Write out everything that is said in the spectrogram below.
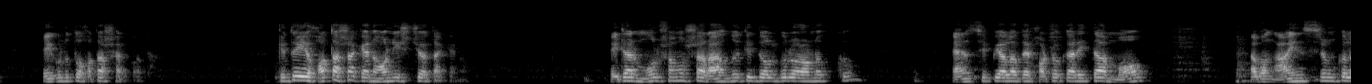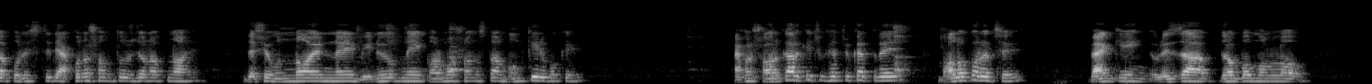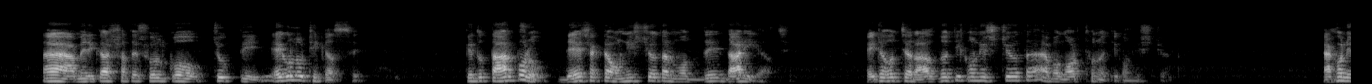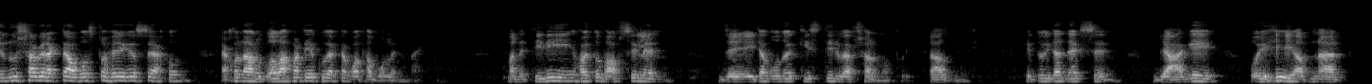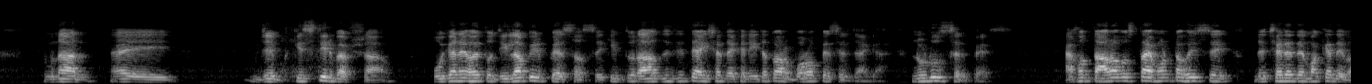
এগুলো তো হতাশার কথা। কিন্তু এই হতাশা কেন, অনিশ্চয়তা কেন? এটার মূল সমস্যা রাজনৈতিক দলগুলোর অনৈক্য। এনসিপি আলাদের হটকারিতা মব এবং আইন শৃঙ্খলা পরিস্থিতি এখনও সন্তোষজনক নয়। দেশে উন্নয়ন নেই, বিনিয়োগ নেই, কর্মসংস্থান হুমকির মুখে। এখন সরকার কিছু ক্ষেত্রে ভালো করেছে। ব্যাংকিং, রিজার্ভ, দ্রব্যমূল্য হ্যাঁ আমেরিকার সাথে শুল্ক, চুক্তি, এগুলো ঠিক আছে। কিন্তু তারপরও দেশ একটা অনিশ্চয়তার মধ্যে দাঁড়িয়ে আছে। এটা হচ্ছে রাজনৈতিক অনিশ্চয়তা এবং অর্থনৈতিক অনিশ্চয়তা। এখন ইউনুস সাহেবের একটা অবস্থা হয়ে গেছে এখন। এখন আর গলা ফাটিয়ে খুব একটা কথা বলেন না মানে তিনি হয়তো ভাবছিলেন যে এইটা বোধহয় কিস্তির ব্যবসার মতোই, রাজনীতি। কিন্তু এটা দেখছেন যে আগে ওই আপনার, উনার এই যে কিস্তির ব্যবসা, ওইখানে হয়তো জিলাপির পেস আছে, কিন্তু রাজনীতিতে আইসা দেখেন, এটা তো আর বড় পেসের জায়গা, নুডলসের পেস। এখন তার অবস্থা এমনটা হয়েছে যে ছেড়ে দে, মাকে দে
